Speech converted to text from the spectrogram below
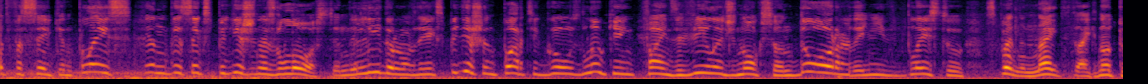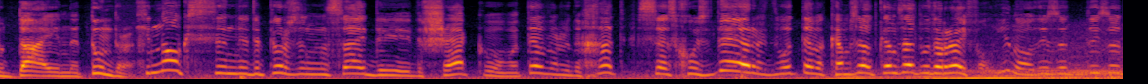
godforsaken place, and this expedition is lost. And the leader of the expedition party goes looking, finds a village, knocks on door. They need a place to spend the night, like not to die in the tundra. He knocks, and the, the person inside the, the shack or whatever, the hut, says who's there, whatever comes out, comes out with a rifle. You know, these are these are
